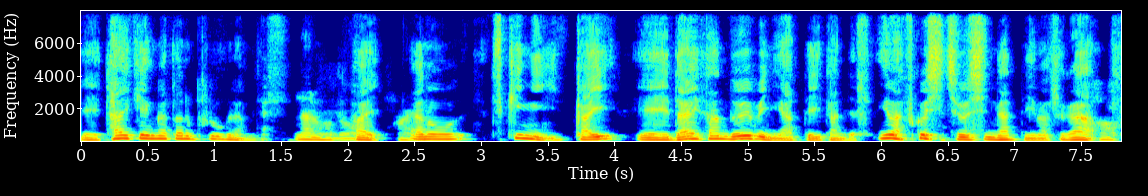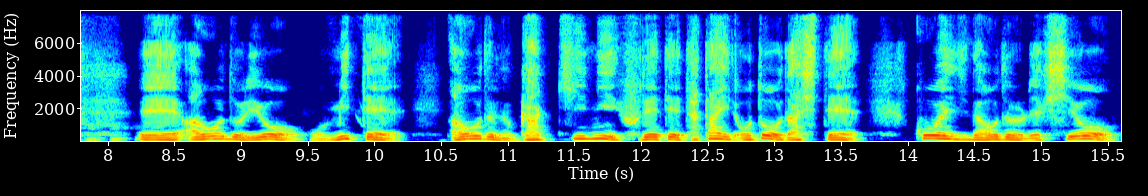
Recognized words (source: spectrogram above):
えー体験型のプログラムです。うなるほど。はい。あの、月に1回、えー第3土曜日にやっていたんです。今少し中止になっていますが、はあはえー、青踊りを見て、青踊りの楽器に触れて叩いて音を出して、高円寺の青踊りの歴史を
